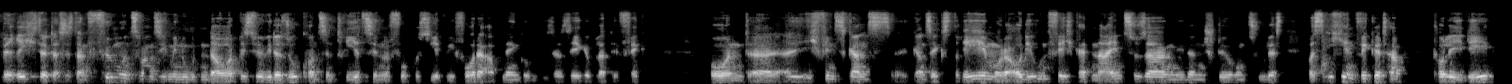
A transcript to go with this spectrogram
berichtet, dass es dann 25 Minuten dauert, bis wir wieder so konzentriert sind und fokussiert wie vor der Ablenkung, dieser Sägeblatteffekt. Und äh, ich finde es ganz, ganz extrem oder auch die Unfähigkeit, Nein zu sagen, die dann eine Störung zulässt. Was ich entwickelt habe, tolle Idee,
